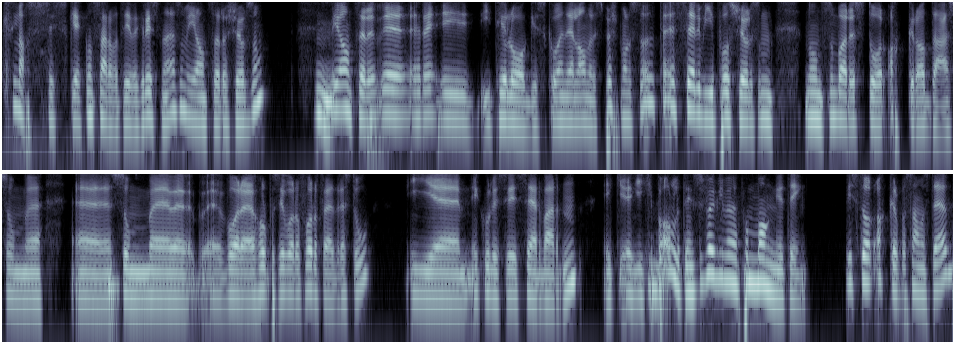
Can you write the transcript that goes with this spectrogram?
klassiske konservative kristne, som vi anser oss sjøl som, Mm. vi anser det i, i teologiske og en del andre spørsmål, så ser vi på oss sjøl som noen som bare står akkurat der som, eh, som eh, våre, holdt på å si, våre forfedre sto, i, eh, i hvordan vi ser verden. Ikke, ikke på alle ting, selvfølgelig, men på mange ting. Vi står akkurat på samme sted,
